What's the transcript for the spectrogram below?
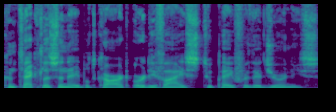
contactless enabled card or device to pay for their journeys.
